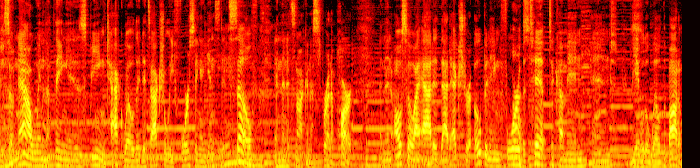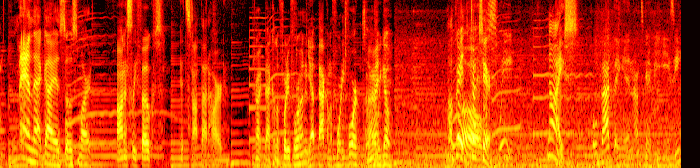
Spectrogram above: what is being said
And so now when the thing is being tack welded, it's actually forcing against itself, and then it's not going to spread apart. And then also I added that extra opening for the tip to come in and be able to weld the bottom. Man, that guy is so smart. Honestly, folks, it's not that hard. All right, back on the 4400? Yep, back on the 44. So All there right. we go. Oh, great, the truck's Whoa, here. Sweet. Nice. Hold that thing in. That's gonna be easy.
